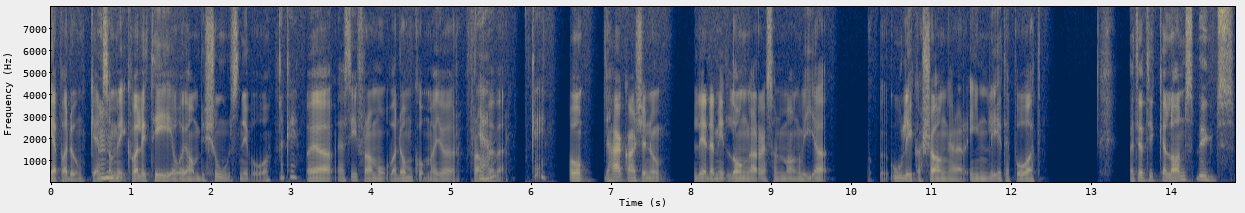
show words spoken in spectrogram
epadunken Mhm. som i kvalitet och i ambitionsnivå. Okej. Och jag, jag ser fram emot vad de kommer att göra framöver. okej. Och det här kanske nu leder mitt långa resonemang via olika genrer in lite på att, att jag tycker landsbygds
